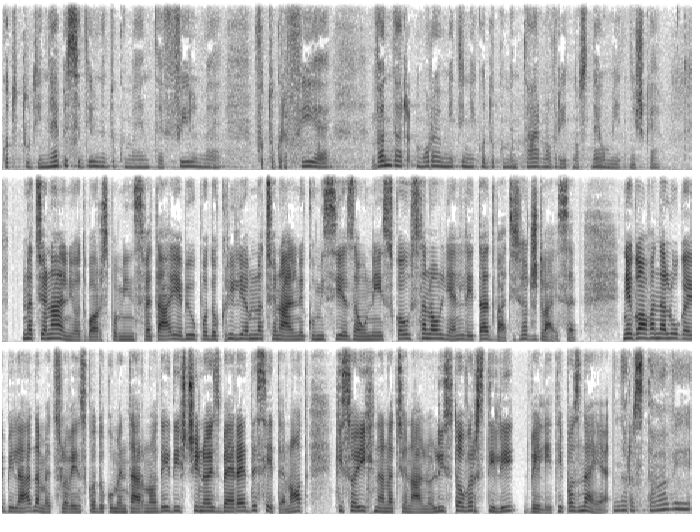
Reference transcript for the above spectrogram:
kot tudi nebesedilne dokumente, filme, fotografije, vendar morajo imeti neko dokumentarno vrednost, ne umetniške. Nacionalni odbor spomin sveta je bil pod okriljem Nacionalne komisije za UNESCO ustanovljen leta 2020. Njegova naloga je bila, da med slovensko dokumentarno dediščino izbere deset enot, ki so jih na nacionalno listo vrstili dve leti pozneje. Na razstavi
